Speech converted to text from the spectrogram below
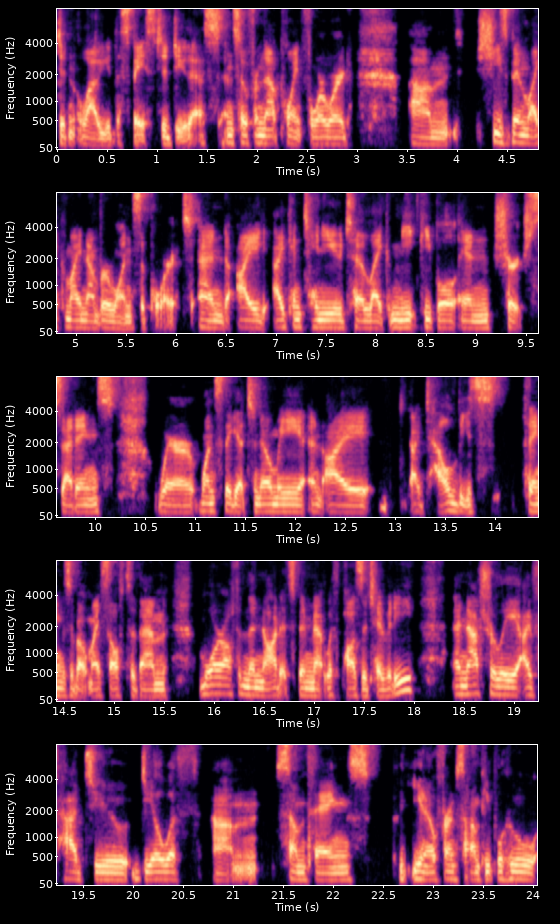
didn't allow you the space to do this. And so from that point forward, um, she's been like my number one support, and I I continue to like meet people in church settings where once they get to know me and I I tell these things about myself to them, more often than not, it's been met with positivity. And naturally, I've had to deal with um, some things, you know, from some people who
